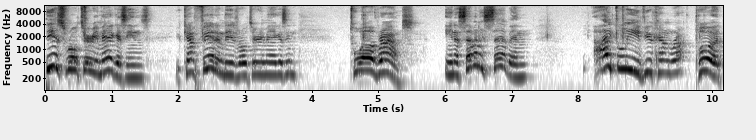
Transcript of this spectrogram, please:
these rotary magazines, you can fit in these rotary magazine 12 rounds. In a 77, I believe you can put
